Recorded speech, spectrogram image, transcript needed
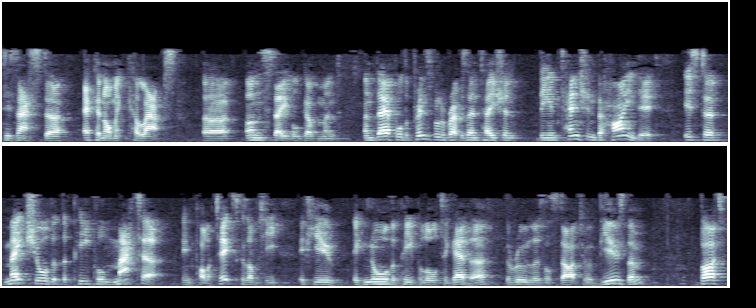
disaster, economic collapse, uh, unstable government, and therefore the principle of representation the intention behind it is to make sure that the people matter in politics, because obviously, if you ignore the people altogether, the rulers will start to abuse them. But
